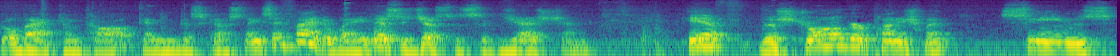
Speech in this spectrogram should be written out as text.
go back and talk and discuss things. And by the way, this is just a suggestion. If the stronger punishment seems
